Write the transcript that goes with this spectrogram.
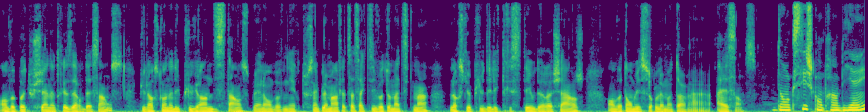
on ne va pas toucher à notre réserve d'essence. Puis, lorsqu'on a des plus grandes distances, bien là, on va venir tout simplement, en fait, ça s'active automatiquement. Lorsqu'il n'y a plus d'électricité ou de recharge, on va tomber sur le moteur à, essence. Donc, si je comprends bien,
